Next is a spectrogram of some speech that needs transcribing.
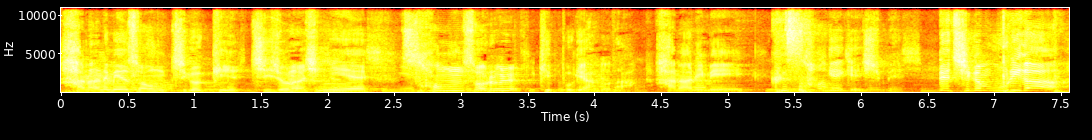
하나님의 성 지극히 지존하신 이의 성소를 기쁘게 하도다. 하나님이 그 성에 계심에. 근데 지금 우리가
